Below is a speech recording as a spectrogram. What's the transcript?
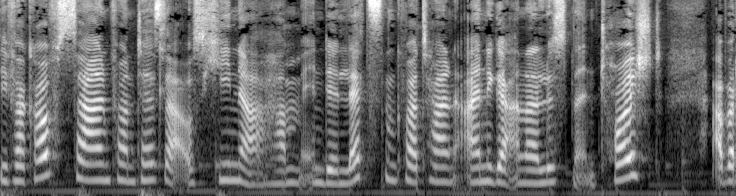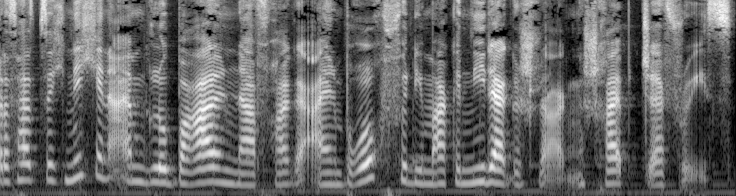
Die Verkaufszahlen von Tesla aus China haben in den letzten Quartalen einige Analysten enttäuscht, aber das hat sich nicht in einem globalen Nachfrageeinbruch für die Marke niedergeschlagen, schreibt Jeffries.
